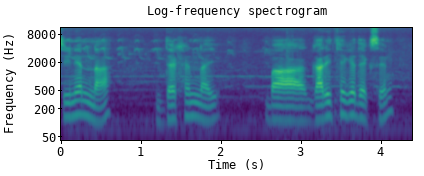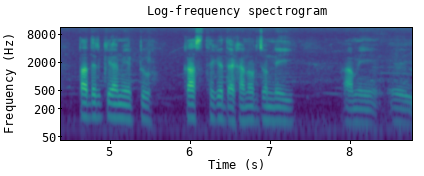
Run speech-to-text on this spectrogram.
চিনেন না, দেখেন নাই বা গাড়ি থেকে দেখছেন, তাদেরকে আমি একটু কাছ থেকে দেখানোর জন্যেই আমি এই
